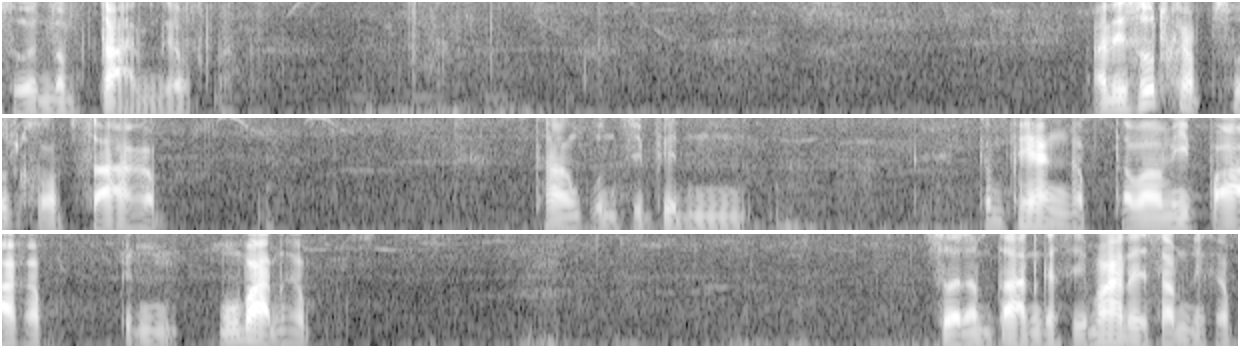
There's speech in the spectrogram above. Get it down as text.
ส่วนน้ำตาลครับ อันนี้สุดครับ สุดขอบสาครับ ทางปุ่นสิเป็น กำแพงครับ แต่ว่ามีปลาครับ เป็นหมู่บ้านครับ ส่วนน้ำตาลกับสีมาได้ซ้ำนี่ครับ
